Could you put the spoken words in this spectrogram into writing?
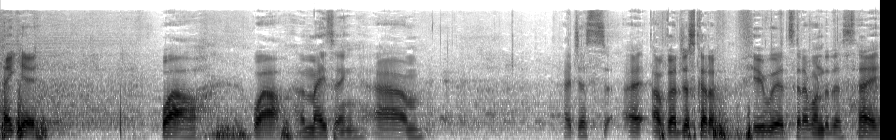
Thank you. Wow, wow, amazing. Um, I just, I, have got, just got a few words that I wanted to say.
